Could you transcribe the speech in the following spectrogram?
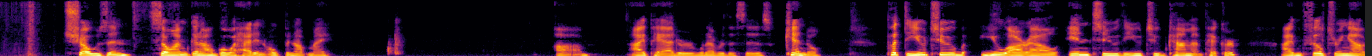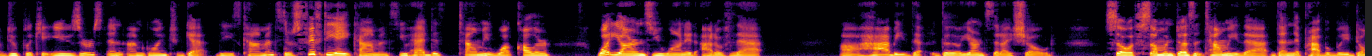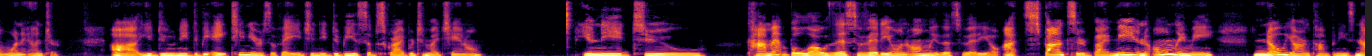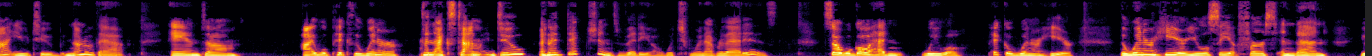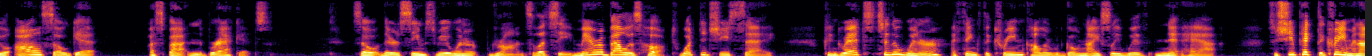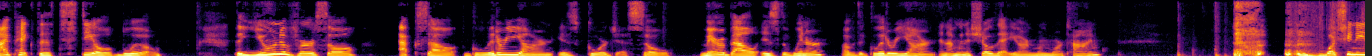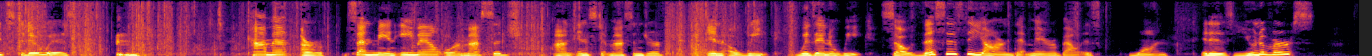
chosen. So I'm going to go ahead and open up my uh, iPad or whatever this is, Kindle. Put the YouTube URL into the YouTube comment picker. I'm filtering out duplicate users and I'm going to get these comments. There's 58 comments. You had to tell me what color what yarns you wanted out of that uh, hobby, that the yarns that I showed. So if someone doesn't tell me that, then they probably don't want to enter. Uh, you do need to be 18 years of age. You need to be a subscriber to my channel. You need to comment below this video and only this video. Uh, sponsored by me and only me. No yarn companies, not YouTube, none of that. And um, I will pick the winner the next time I do an addictions video, which whenever that is. So we'll go ahead and we will pick a winner here. The winner here, you will see it first, and then you'll also get a spot in the brackets. So there seems to be a winner drawn. So let's see. Marabella's hooked. What did she say? Congrats to the winner. I think the cream color would go nicely with knit hat. So she picked the cream and I picked the steel blue. The Universal XL glittery yarn is gorgeous. So Marabelle is the winner of the glittery yarn. And I'm going to show that yarn one more time. what she needs to do is comment or send me an email or a message on Instant Messenger in a week, within a week. So this is the yarn that Maribel is one. It is Universe,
